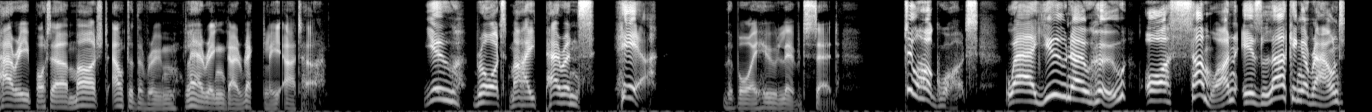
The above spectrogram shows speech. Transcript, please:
Harry Potter marched out of the room, glaring directly at her. You brought my parents here, the boy who lived said. To Hogwarts, where you know who or someone is lurking around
